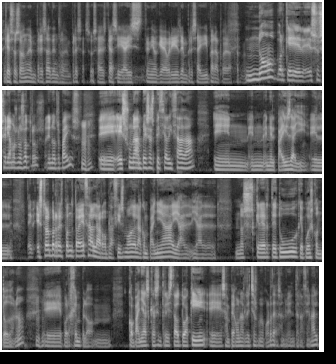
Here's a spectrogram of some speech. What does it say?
Sí. Que eso son empresas dentro de empresas. O sea, es casi habéis tenido que abrir empresa allí para poder hacerlo. No, porque eso seríamos nosotros en otro país. Ujú. Eh, es una empresa especializada en, en- en el país de allí. El- esto responde otra vez al largoplacismo de la compañía y al, y al no creerte tú que puedes con todo, ¿no? Eh, por ejemplo, mm, compañías que has entrevistado tú aquí eh, se han pegado unas leches muy gordas a nivel internacional.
